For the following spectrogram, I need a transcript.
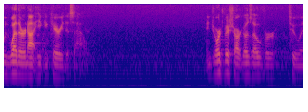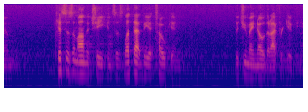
with whether or not he can carry this out. And George Wishart goes over to him, kisses him on the cheek, and says, Let that be a token that you may know that I forgive you.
